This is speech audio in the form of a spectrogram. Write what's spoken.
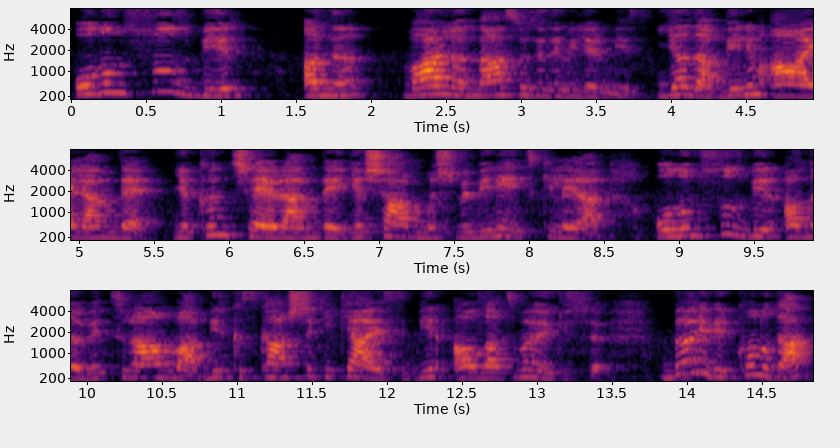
olumsuz bir anı varlığından söz edebilir miyiz? Ya da benim ailemde, yakın çevremde yaşanmış ve beni etkileyen olumsuz bir anı ve travma, bir kıskançlık hikayesi, bir aldatma öyküsü böyle bir konudan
